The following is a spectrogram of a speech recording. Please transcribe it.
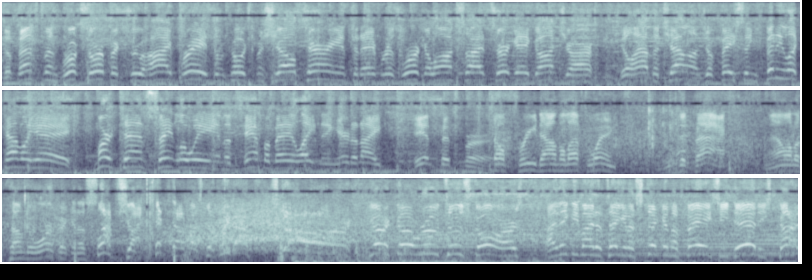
Defenseman Brooks Orpik drew high praise from coach Michel Therrien today for his work alongside Sergei Gonchar. He'll have the challenge of facing Vinny Lecavalier, Martin St. Louis, and the Tampa Bay Lightning here tonight in Pittsburgh. Free down the left wing. Moved it back. Now it'll come to Orpik and a slap shot kicked out by Smith. Rebound. Score! Jarkko Ruutu scores. I think he might have taken a stick in the face. He did. He's cut.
